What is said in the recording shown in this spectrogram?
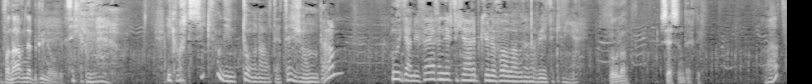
Vanavond heb ik u nodig. Zeg, Romain, ik word ziek van die toon altijd, hè, gendarm. Hoe ik dat nu 35 jaar heb kunnen volhouden, dat weet ik niet, hè. Hola. 36. Wat?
